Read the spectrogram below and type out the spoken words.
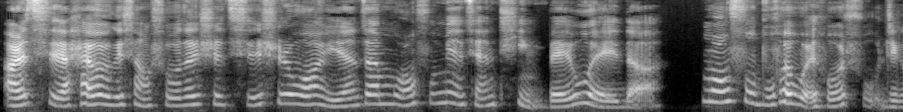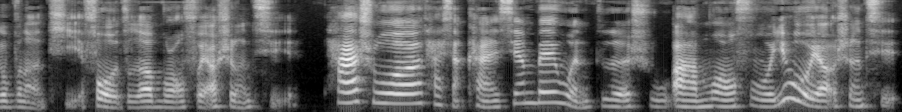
而且还有一个想说的是，其实王语嫣在慕容复面前挺卑微的，慕容复不会委托处，这个不能提，否则慕容复要生气。他说他想看鲜卑文字的书啊，慕容复又要生气。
